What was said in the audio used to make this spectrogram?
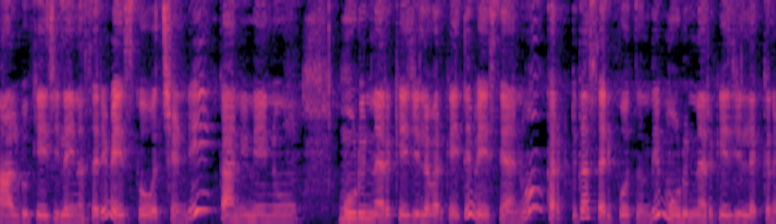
నాలుగు కేజీలైనా సరే వేసుకోవచ్చండి. కానీ నేను మూడున్నర కేజీల వరకు అయితే వేసాను. కరెక్ట్గా సరిపోతుంది. మూడున్నర కేజీల లెక్కన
